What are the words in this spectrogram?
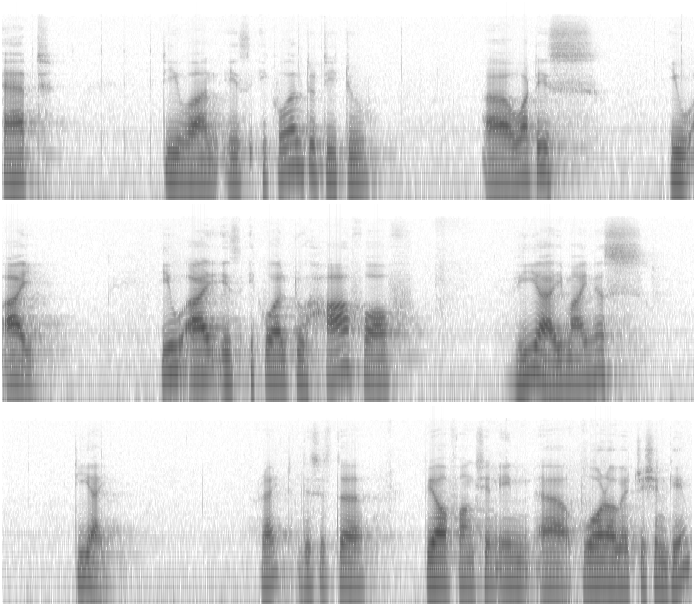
at T 1 is equal to T 2 uh, what is u i? u i is equal to half of v i minus t i right. This is the payoff function in uh, war of attrition game.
